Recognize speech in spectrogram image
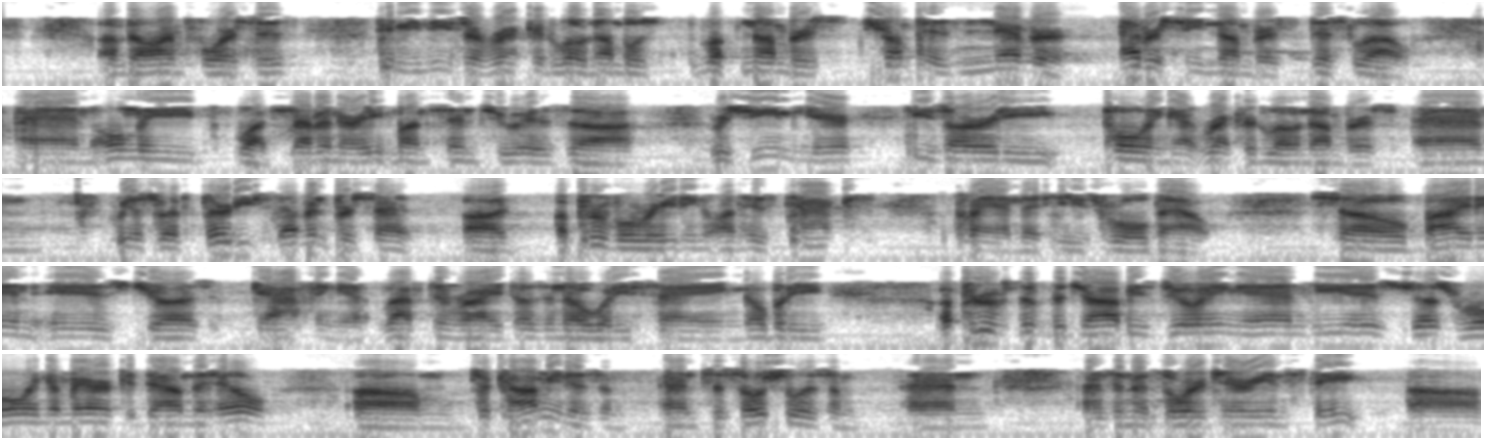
of the armed forces. I mean, these are record low numbers. Numbers. Trump has never ever seen numbers this low, and only what seven or eight months into his uh, regime here, he's already polling at record low numbers. And we also have 37% uh, approval rating on his tax plan that he's rolled out. So Biden is just gaffing it left and right, doesn't know what he's saying. Nobody approves of the job he's doing, and he is just rolling America down the hill um, to communism and to socialism and as an authoritarian state uh,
